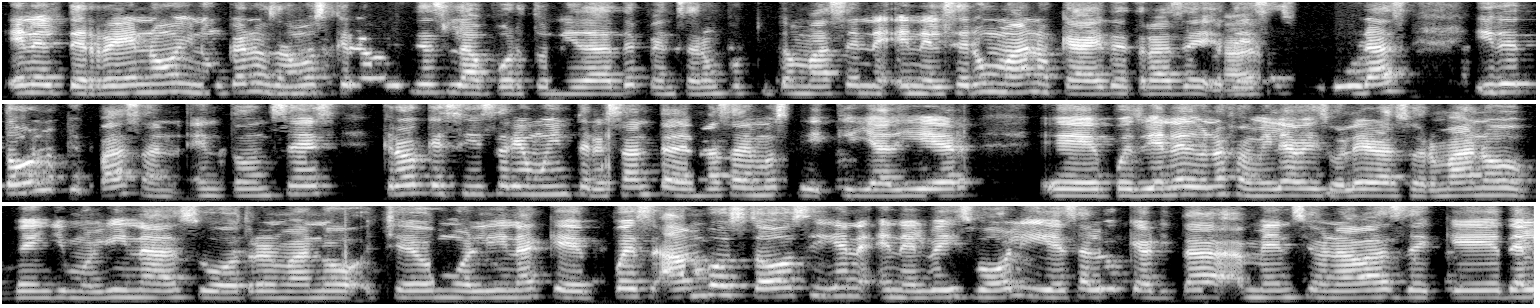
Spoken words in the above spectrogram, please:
en el terreno y nunca nos damos, creo, a veces la oportunidad de pensar un poquito más en, en el ser humano que hay detrás de, de esas figuras y de todo lo que pasan. Entonces, creo que sí sería muy interesante. Además, sabemos que, que Yadier eh, pues viene de una familia beisbolera, su hermano Benji Molina, su otro hermano Cheo Molina, que pues ambos todos siguen en el béisbol y es algo que ahorita mencionabas de que de,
